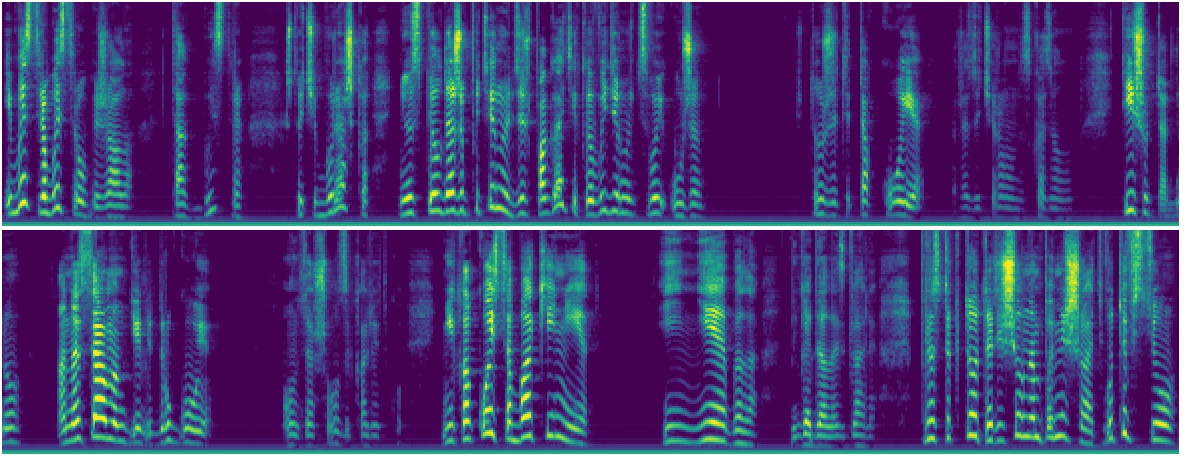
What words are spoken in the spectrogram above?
и быстро-быстро убежала. Так быстро, что Чебурашка не успел даже потянуть за шпагатик и выдернуть свой ужин. Что же это такое? разочарованно сказал он. Пишут одно, а на самом деле другое. Он зашел за калитку. Никакой собаки нет. И не было, догадалась Галя. Просто кто-то решил нам помешать. Вот и все.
